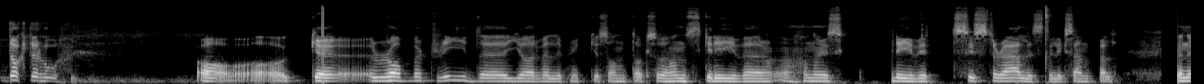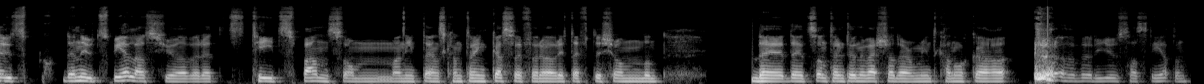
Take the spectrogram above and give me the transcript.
Doctor Who. Och eh, Robert Reed eh, gör väldigt mycket sånt också. Han skriver, han har ju skrivit Sister Alice till exempel. Den, uts den utspelas ju över ett tidsspann som man inte ens kan tänka sig för övrigt eftersom de, det, det är ett sånt här universum där de inte kan åka över ljushastigheten.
